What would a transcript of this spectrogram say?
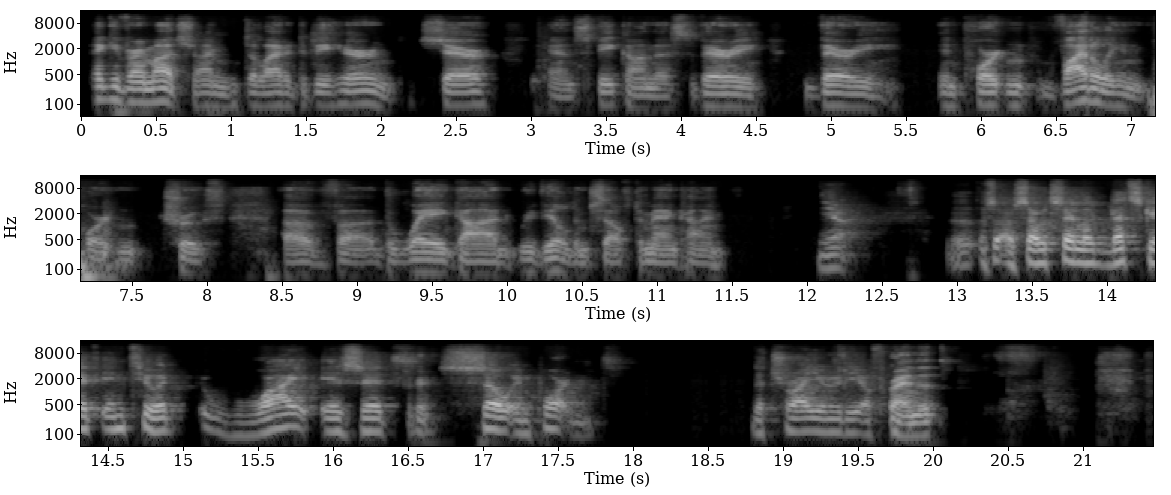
Thank you very much. I'm delighted to be here and share and speak on this very, very important, vitally important truth of uh, the way God revealed himself to mankind. Yeah. So, so I would say, like, let's get into it. Why is it okay. so important? The triunity of God. Right.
